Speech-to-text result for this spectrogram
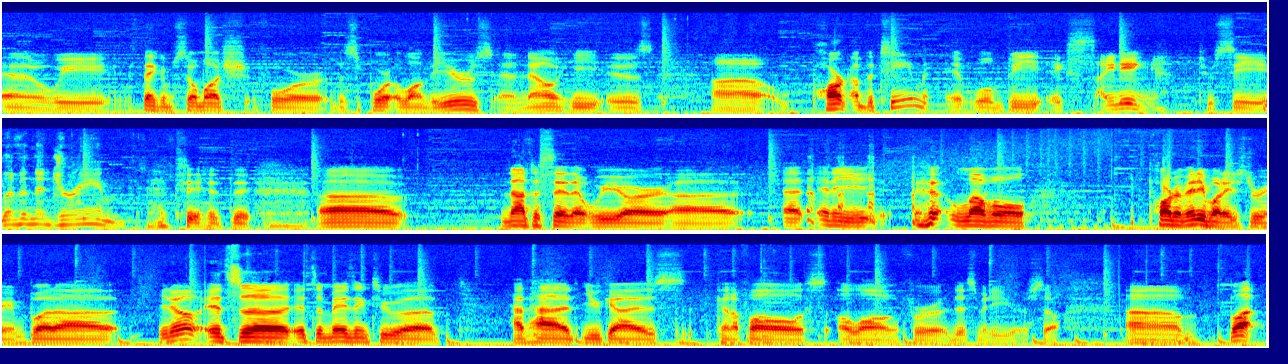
and we thank him so much for the support along the years. And now he is uh, part of the team. It will be exciting to see. Living the dream. to- to- uh, not to say that we are uh, at any level part of anybody's dream, but uh, you know, it's uh, it's amazing to uh, have had you guys kind of follow us along for this many years. So, um, but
